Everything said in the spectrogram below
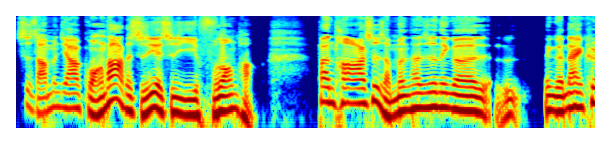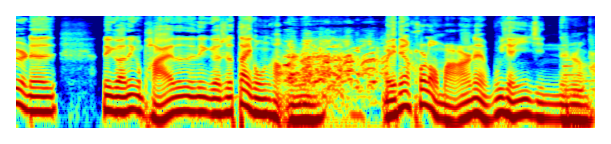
是咱们家广大的职业之一，服装厂。但她是什么？她是那个呃那个耐克的，那个那个牌子的那个是代工厂是吧？每天活老忙呢，五险一金的是吧？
